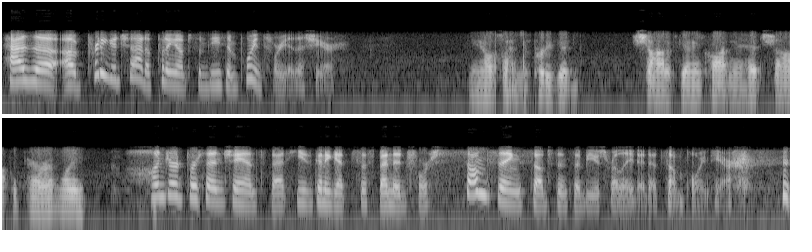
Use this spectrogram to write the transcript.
has a a pretty good shot of putting up some decent points for you this year. he also has a pretty good shot of getting caught in a head shop apparently. Hundred percent chance that he's going to get suspended for something substance abuse related at some point here.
